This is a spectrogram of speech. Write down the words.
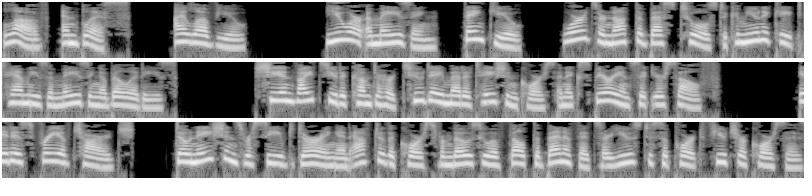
love, and bliss. I love you. You are amazing. Thank you. Words are not the best tools to communicate Tammie's amazing abilities. She invites you to come to her two-day meditation course and experience it yourself. It is free of charge. Donations received during and after the course from those who have felt the benefits are used to support future courses.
